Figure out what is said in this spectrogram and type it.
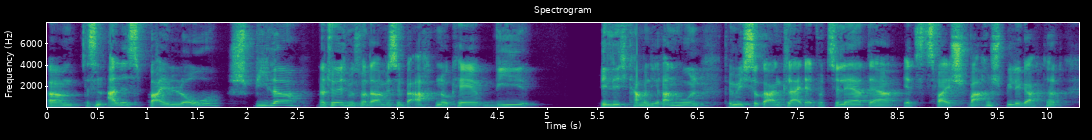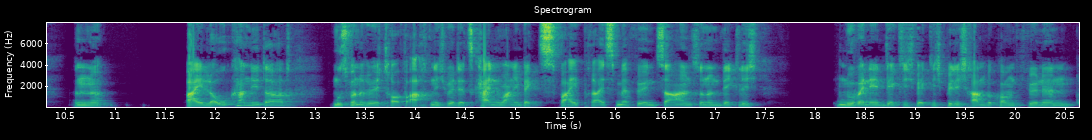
Ähm, das sind alles bei Low Spieler. Natürlich muss man da ein bisschen beachten, okay, wie billig kann man die ranholen. Für mich sogar ein Clyde edwards der jetzt zwei schwache Spiele gehabt hat, ein bei Low Kandidat muss man natürlich darauf achten. Ich würde jetzt keinen Running Back 2 Preis mehr für ihn zahlen, sondern wirklich, nur wenn ihr ihn wirklich, wirklich billig ranbekommt für einen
